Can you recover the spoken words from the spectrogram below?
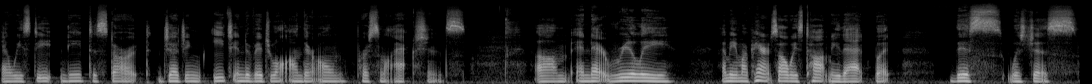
And we st- need to start judging each individual on their own personal actions. Um, and that really, I mean, my parents always taught me that, but this was just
